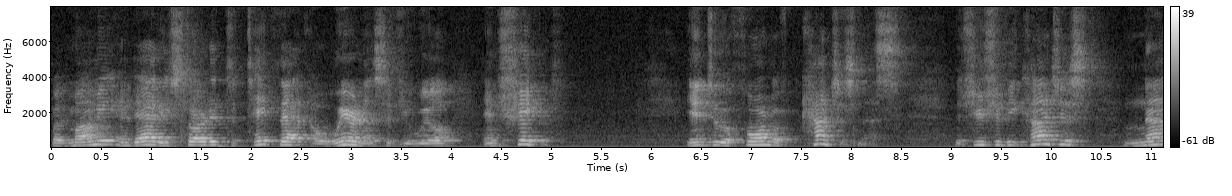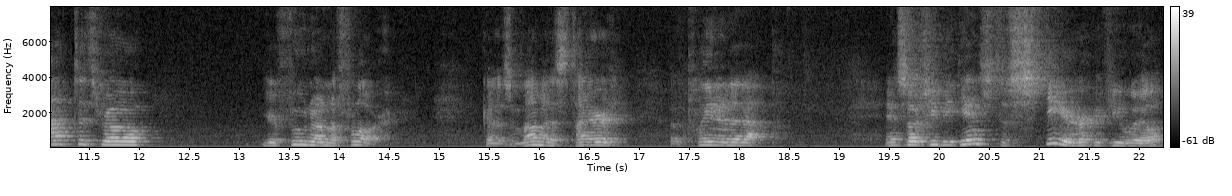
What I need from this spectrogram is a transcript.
but mommy and daddy started to take that awareness, if you will, and shape it into a form of consciousness. That you should be conscious not to throw your food on the floor because mama is tired of cleaning it up. And so she begins to steer, if you will,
